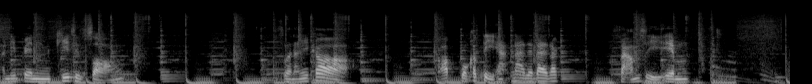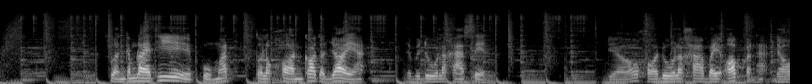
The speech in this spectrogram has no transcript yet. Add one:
อันนี้เป็นคีย์12ส่วนอันนี้ก็ออฟปกติฮะน่าจะได้สัก3 4 M ส่วนกำไรที่ผูกมัดตัวละครก็จะย่อยฮะจะไปดูราคาเสร็จ เดี๋ยวขอดูราคาไบออฟก่อนฮะ เดี๋ยว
